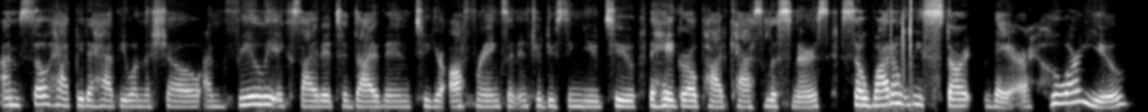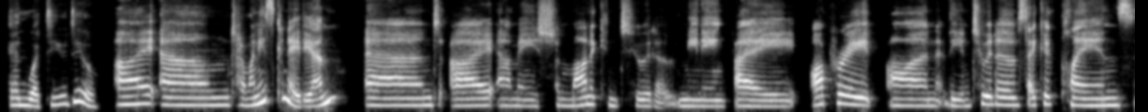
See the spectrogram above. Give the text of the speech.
I'm so happy to have you on the show. I'm really excited to dive into your offerings and introducing you to the Hey Girl podcast listeners. So, why don't we start there? Who are you and what do you do? I am Taiwanese Canadian and I am a shamanic intuitive, meaning I operate on the intuitive psychic planes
